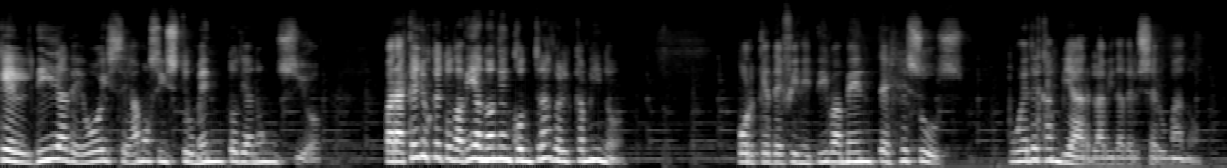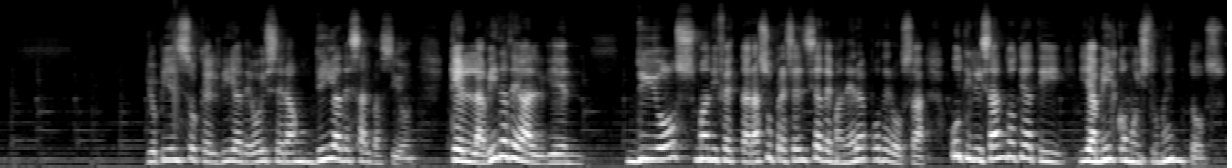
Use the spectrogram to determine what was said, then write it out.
Que el día de hoy seamos instrumento de anuncio para aquellos que todavía no han encontrado el camino, porque definitivamente Jesús puede cambiar la vida del ser humano. Yo pienso que el día de hoy será un día de salvación, que en la vida de alguien Dios manifestará su presencia de manera poderosa, utilizándote a ti y a mí como instrumentos.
